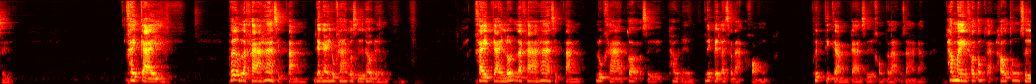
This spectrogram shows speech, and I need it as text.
ซื้อ ไข่ไก่ เพิ่มราคา 50 ตังค์ยังไงลูกค้าก็ซื้อเท่าเดิม ไข่ไก่ลดราคา 50 ตังค์ลูกค้าก็ซื้อเท่าเดิม นี่เป็นลักษณะของพฤติกรรมการซื้อของตลาดอุตสาหกรรม ทำไมเขาต้องเขาต้องซื้อ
